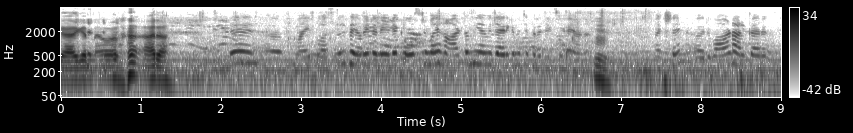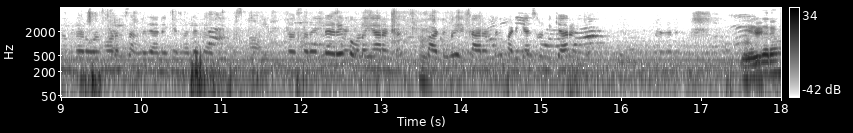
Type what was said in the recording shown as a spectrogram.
ഗായകൻ ആരാ? മൈ പേഴ്സണൽ ഫേവറേറ്റ് അല്ലെങ്കിൽ ക്ലോസ് ടു മൈ ഹാർട്ട് എന്ന് ഞാൻ വിചാരിക്കുന്ന ചിത്ര ചേച്ചിനെയാണ്. പക്ഷേ ഒരുപാട് ആൾക്കാർ നമ്മുടെ റോൾ മോഡൽസ് ആണ്. ജാനകി നല്ല പ്രൊഫസർ എല്ലാവരെയും ഫോളോ ചെയ്യാറുണ്ട്. പാട്ടുകൾ കേൾക്കാറുണ്ട് പഠിക്കാൻ ശ്രമിക്കാറുണ്ട്. ഏതുതരം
